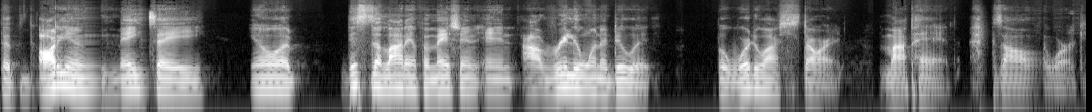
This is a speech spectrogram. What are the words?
the audience may say, you know what, this is a lot of information and I really want to do it. But where do I start my path? How's all the work?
